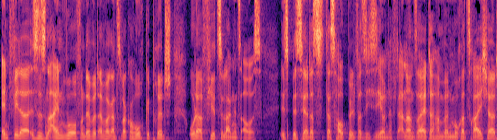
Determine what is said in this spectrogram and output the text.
Entweder ist es ein Einwurf und der wird einfach ganz locker hochgepritscht oder viel zu lang ins Aus. Ist bisher das, das Hauptbild, was ich sehe. Und auf der anderen Seite haben wir einen Moritz Reichert,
